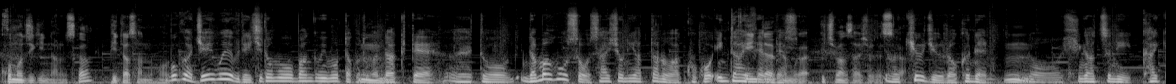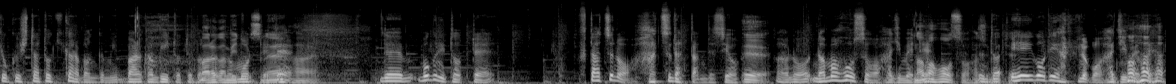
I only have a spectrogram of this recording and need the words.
この時期になるんですか？ピーターさんの方。僕は JWAVE で一度も番組持ったことがなくて、えー、と生放送を最初にやったのはここインターインタ FM ーフェムです。が一番最初ですか？96年の4月に開局した時から番組「バラカンビート」って番組を持ってて、ね、はい、で僕にとって2つの初だったんですよ。ええ。あの生放送を始めて。生放送初めうんとて英語でやるのも初めて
